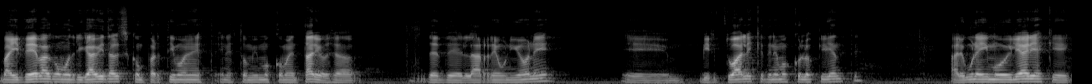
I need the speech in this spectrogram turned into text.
Baideva como Tricapitals compartimos en, estos mismos comentarios, o sea, desde las reuniones eh, virtuales que tenemos con los clientes, algunas inmobiliarias que,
